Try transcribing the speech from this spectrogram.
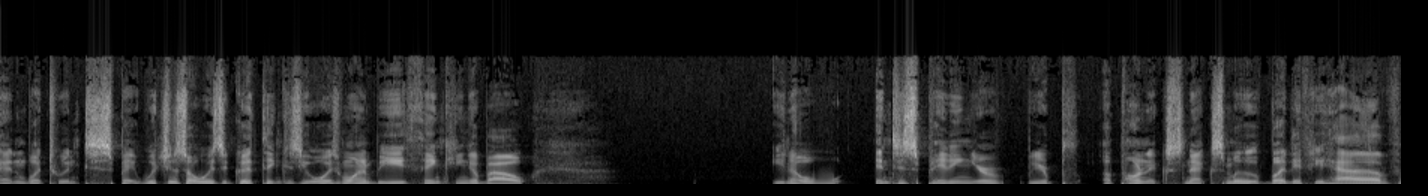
and what to anticipate, which is always a good thing because you always want to be thinking about you know anticipating your your opponent's next move. But if you have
